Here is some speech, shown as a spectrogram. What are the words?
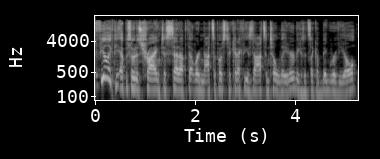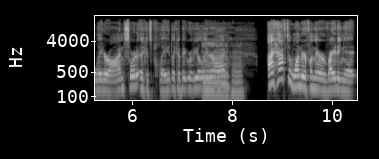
feel like the episode is trying to set up that we're not supposed to connect these dots until later because it's like a big reveal later on, sort of like it's played like a big reveal later on. I have to wonder if when they were writing it,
